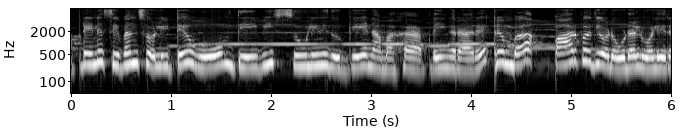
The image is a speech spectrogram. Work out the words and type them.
அப்படின்னு சிவன் சொல்லிட்டு ஓம் தேவி சூழினி துர்கே நமக அப்படிங்கிறாரு. திரும்ப பார்வதியோட உடல் ஒளிர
